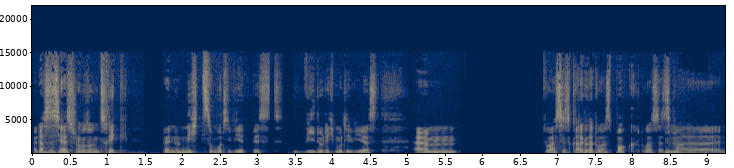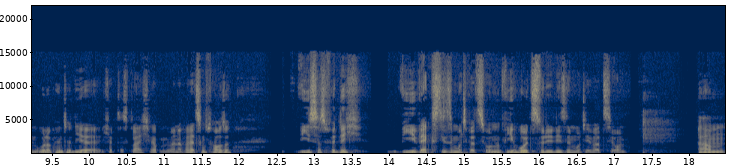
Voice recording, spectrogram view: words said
Weil das ist ja jetzt schon so ein Trick, wenn du nicht so motiviert bist, wie du dich motivierst. Ähm, du hast jetzt gerade gesagt, du hast Bock, du hast jetzt Mhm. gerade einen Urlaub hinter dir, ich habe das gleiche gehabt mit meiner Verletzungspause. Wie ist das für dich? Wie wächst diese Motivation und wie holst du dir diese Motivation? Ähm,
